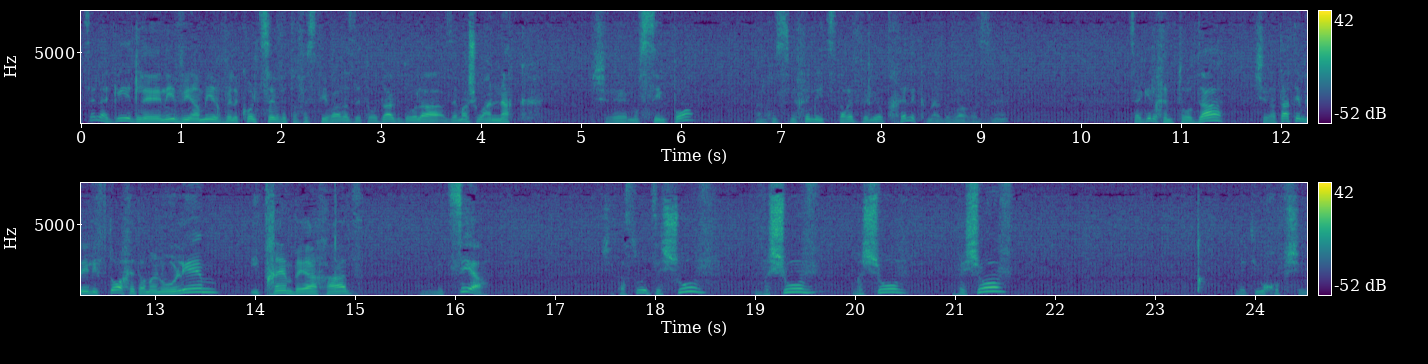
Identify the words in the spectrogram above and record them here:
רוצה להגיד לניבי אמיר ולכל צוות הפסטיבל הזה תודה גדולה, זה משהו ענק שהם עושים פה. אנחנו שמחים להצטרף ולהיות חלק מהדבר הזה. רוצה להגיד לכם תודה שנתתם לי לפתוח את המנעולים איתכם ביחד. אני מציע שתעשו את זה שוב ושוב ושוב ושוב, ותהיו חופשיים.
